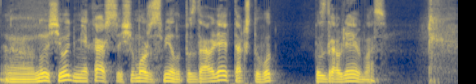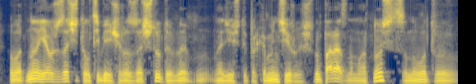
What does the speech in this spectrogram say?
э, ну, сегодня, мне кажется, еще можно смело поздравлять, так что вот поздравляем вас. Вот, но я уже зачитывал, тебе еще раз зачту, ты, э, надеюсь, ты прокомментируешь. Ну, по-разному относятся, но вот в,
